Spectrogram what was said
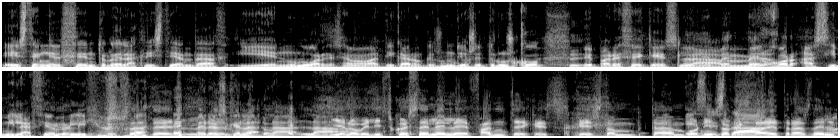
esté en el centro de la cristiandad y en un lugar que se llama Vaticano, que es un dios etrusco, me parece que es la mejor asimilación religiosa. Y el obelisco es el elefante, que es, que es tan, bonito, que está detrás del,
